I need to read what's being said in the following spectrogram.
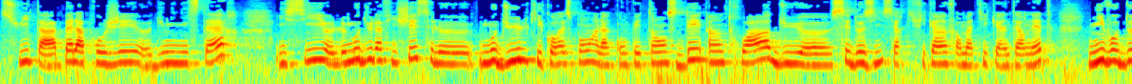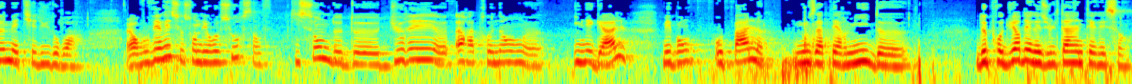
suite à appel à projet euh, du ministère. Ici, euh, le module affiché, c'est le module qui correspond à la compétence D1.3 du C2I, Certificat informatique et Internet, niveau 2, métier du droit. Alors vous verrez, ce sont des ressources qui sont de, durée heure apprenant inégal, mais bon, Opal nous a permis de, produire des résultats intéressants.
